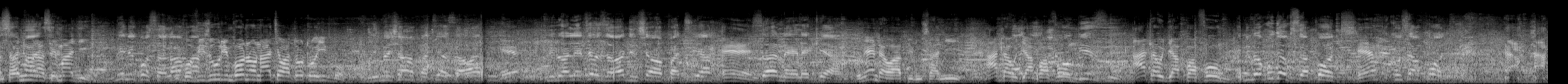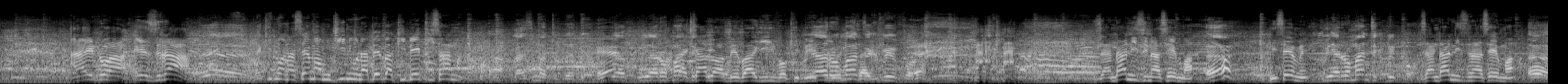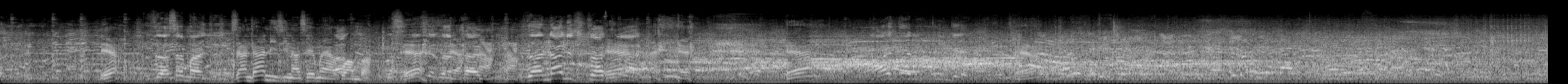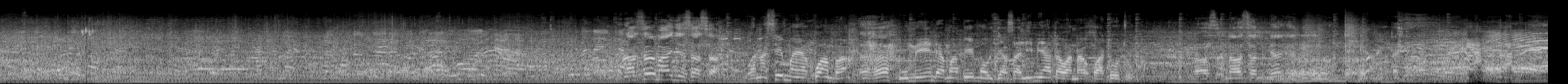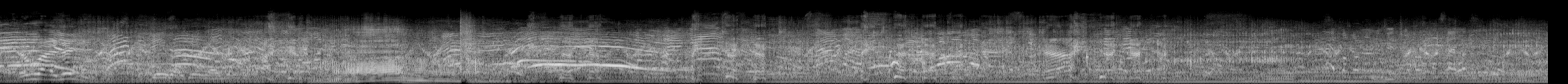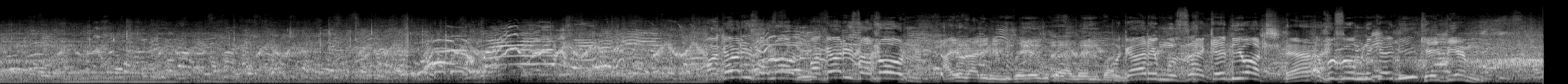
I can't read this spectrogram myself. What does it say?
Msanii unasemaje? Mimi niko Uko salama. vizuri, mbona unaacha watoto hivyo? Nimeshawapatia zawadi. Eh. Niliwaletea zawadi nishawapatia. Eh. Sasa naelekea. Unaenda wapi msanii? Hata huja perform. Hata huja perform. Nimekuja kusupport. Eh. Kusupport. Anaitwa Ezra. Eh. Lakini wanasema mjini unabeba kibeti sana. Lazima tubebe. We are- We Hata romantic. Chalo abebaji abebagi hivyo kibeti. We are romantic people. Za ndani zinasema, Eh? niseme, We are romantic people. za ndani zinasema, Eh. yeah. Zinasemaje? za ndani zinasema ya kwamba. Za ndani tutatua. Yeah. Yeah. Acha nifunge. Yeah. Unasema aje sasa? Wanasema ya kwamba uh-huh. umeenda mapema hujasalimia hata watoto. Na Hayo gari ni mzee yetu kwa loan bwana. Magari mzee, KB what? Yeah. Zoom ni KB? KBM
